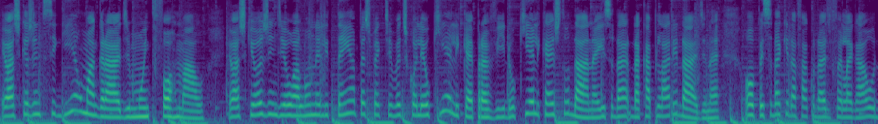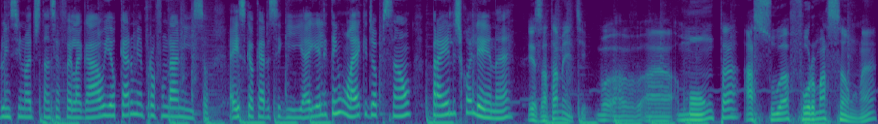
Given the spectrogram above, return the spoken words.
eu acho que a gente seguia uma grade muito formal. Eu acho que hoje em dia o aluno ele tem a perspectiva de escolher o que ele quer para a vida, o que ele quer estudar, né? Isso da, da capilaridade, né? Opa, isso daqui da faculdade foi legal, do ensino à distância foi legal e eu quero me aprofundar nisso. É isso que eu quero seguir. E aí ele tem um leque de opção para ele escolher, né? Exatamente. Monta a sua formação, né?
